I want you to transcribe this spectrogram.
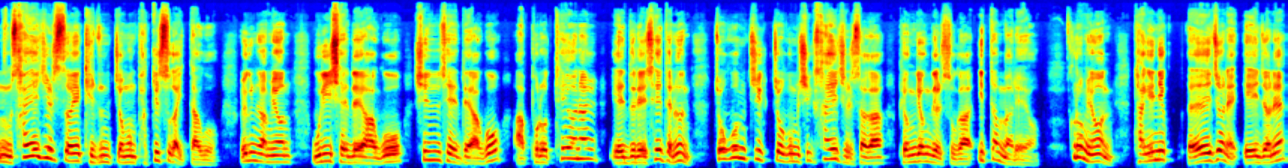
음, 사회 질서의 기준점은 바뀔 수가 있다고. 왜 그러냐면 우리 세대하고 신세대하고 앞으로 태어날 애들의 세대는 조금씩 조금씩 사회 질서가 변경될 수가 있단 말이에요. 그러면 당연히 예전에 예전에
